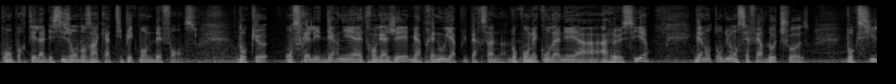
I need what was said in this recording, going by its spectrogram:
pour emporter la décision dans un cas typiquement de défense. Donc euh, on serait les derniers à être engagés, mais après nous, il n'y a plus personne. Donc on est condamné à, réussir. Bien entendu, on sait faire d'autres choses. Donc si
